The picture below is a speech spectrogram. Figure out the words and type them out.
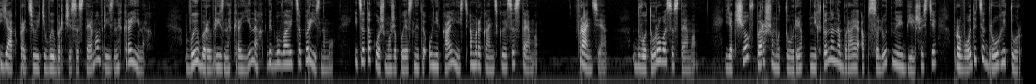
Як працюють виборчі системи в різних країнах? Вибори в різних країнах відбуваються по різному, і це також може пояснити унікальність американської системи. Франція двотурова система. Якщо в першому турі ніхто не набирає абсолютної більшості, проводиться другий тур,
